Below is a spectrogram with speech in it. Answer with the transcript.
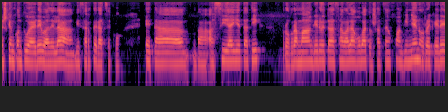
nesken kontua ere badela gizarteratzeko. Eta ba, aziaietatik programa gero eta zabalago bat osatzen joan ginen, horrek ere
